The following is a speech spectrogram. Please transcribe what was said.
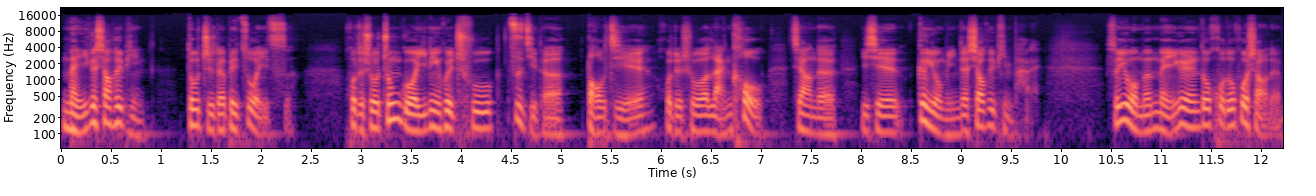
每一个消费品都值得被做一次，或者说中国一定会出自己的宝洁或者说兰蔻这样的一些更有名的消费品牌。所以，我们每一个人都或多或少的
